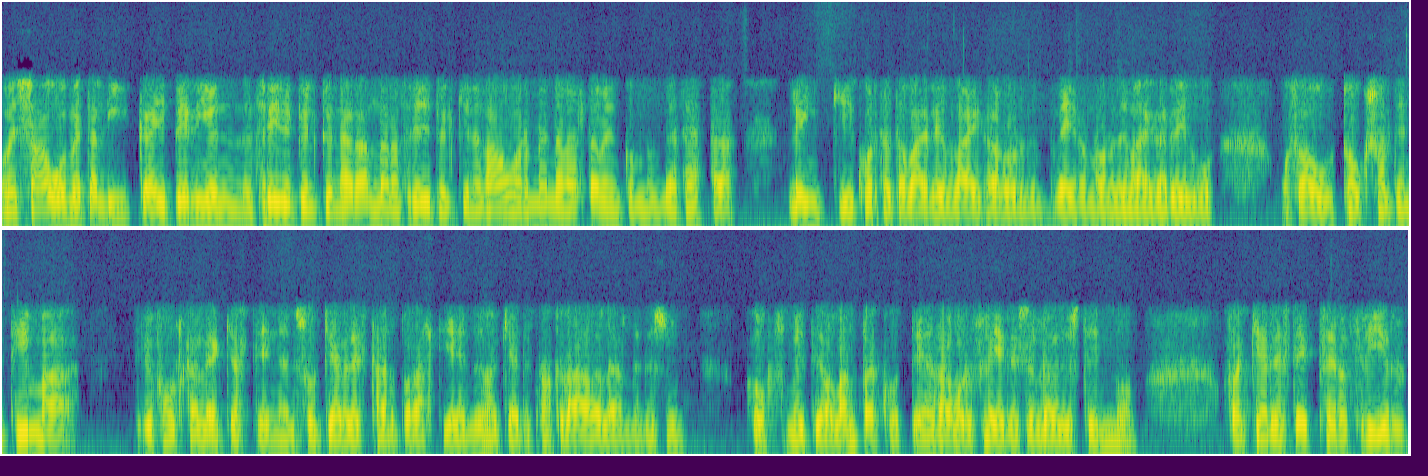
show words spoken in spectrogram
og við sáum þetta líka í byrjun þrýðubilgunar, annar á þrýðubilgunu þá vorum við að velta vengum með þetta lengi, hvort þetta væri vægar orðin, veiran orðin vægari og, og þá tók svolítið tíma fyrir fólk að leggjast inn en svo gerðist það bara allt í einu, það gerðist náttúrulega aðalega með þessum hópsmyti á landakoti en það voru fleiri sem lögðust inn og, og það gerðist 1, 2 og 3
